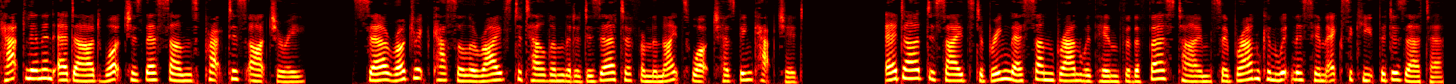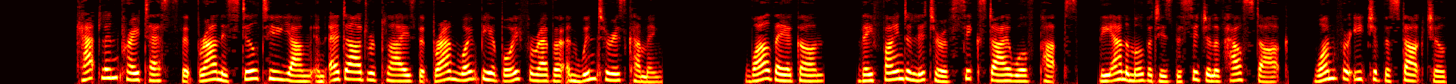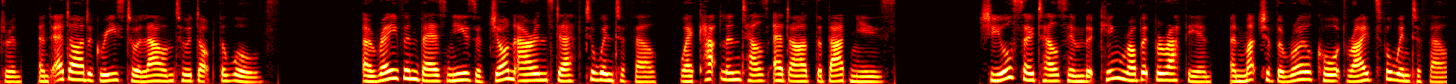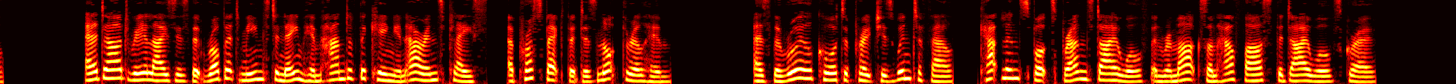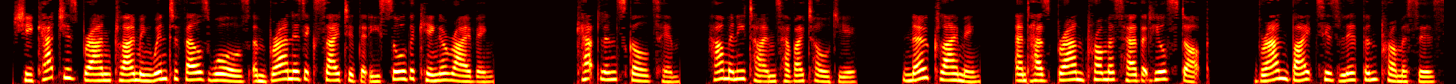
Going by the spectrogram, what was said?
Catelyn and Eddard watch as their sons practice archery. Sir Rodrik Cassel arrives to tell them that a deserter from the Night's Watch has been captured. Eddard decides to bring their son Bran with him for the first time so Bran can witness him execute the deserter. Catelyn protests that Bran is still too young and Eddard replies that Bran won't be a boy forever and winter is coming. While they are gone, they find a litter of six direwolf pups, the animal that is the sigil of House Stark, one for each of the Stark children, and Eddard agrees to allow them to adopt the wolves. A raven bears news of Jon Arryn's death to Winterfell, where Catelyn tells Eddard the bad news. She also tells him that King Robert Baratheon, and much of the royal court rides for Winterfell. Eddard realizes that Robert means to name him Hand of the King in Arryn's place, a prospect that does not thrill him. As the royal court approaches Winterfell, Catelyn spots Bran's direwolf and remarks on how fast the direwolves grow. She catches Bran climbing Winterfell's walls and Bran is excited that he saw the king arriving. Catelyn scolds him. How many times have I told you? No climbing. And has Bran promise her that he'll stop? Bran bites his lip and promises.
